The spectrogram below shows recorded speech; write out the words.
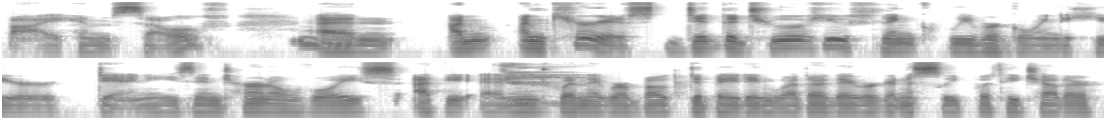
by himself. Mhm. And I'm I'm curious, did the two of you think we were going to hear Danny's internal voice at the end when they were both debating whether they were going to sleep with each other?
